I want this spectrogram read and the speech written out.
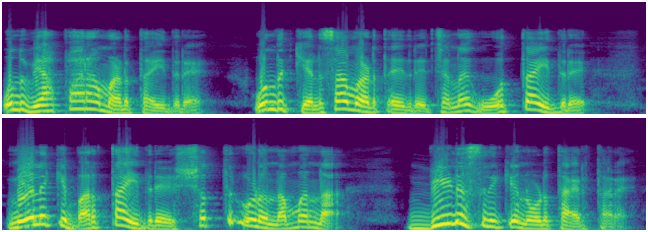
ಒಂದು ವ್ಯಾಪಾರ ಮಾಡ್ತಾ ಇದ್ರೆ, ಒಂದು ಕೆಲಸ ಮಾಡ್ತಾ ಇದ್ರೆ, ಚೆನ್ನಾಗಿ ಓದ್ತಾ ಇದ್ರೆ, ಮೇಲಕ್ಕೆ ಬರ್ತಾ ಇದ್ರೆ ಶತ್ರುಗಳು ನಮ್ಮನ್ನು ಬೀಳಿಸಲಿಕ್ಕೆ ನೋಡ್ತಾ ಇರ್ತಾರೆ.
